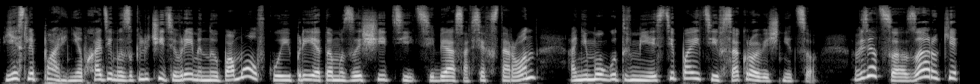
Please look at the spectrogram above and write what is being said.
Если паре необходимо заключить временную помолвку и при этом защитить себя со всех сторон, они могут вместе пойти в сокровищницу — взяться за руки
